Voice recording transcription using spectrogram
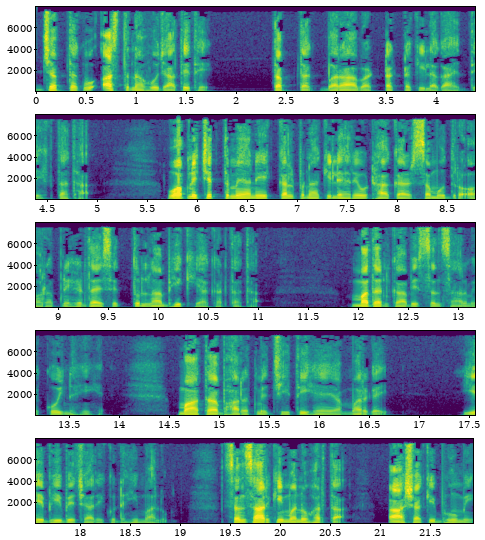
जब तक वो अस्त न हो जाते थे, तब तक बराबर टकटकी लगाए देखता था। वो अपने चित्त में अनेक कल्पना की लहरें उठाकर समुद्र और अपने हृदय से तुलना भी किया करता था। मदन का अब इस संसार में कोई नहीं है। माता भारत में जीती है या मर गई, ये भी बेचारी को नहीं मालूम। संसार की मनोहरता आशा की भूमि,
